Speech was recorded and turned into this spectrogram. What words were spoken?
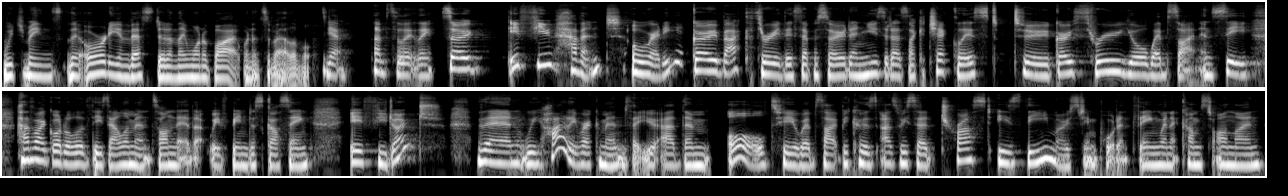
which means they're already invested and they want to buy it when it's available. Yeah, absolutely. So If you haven't already, go back through this episode and use it as like a checklist to go through your website and see have I got all of these elements on there that we've been discussing? If you don't, then we highly recommend that you add them all to your website because, as we said, trust is the most important thing when it comes to online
